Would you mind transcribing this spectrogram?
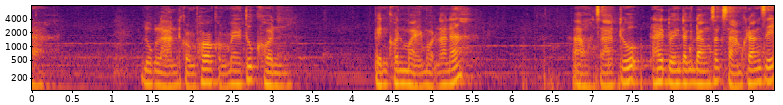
อะลูกหลานของพ่อของแม่ทุกคนเป็นคนใหม่หมดแล้วนะอ้าวสาธุให้ตัวเองดัง ๆ สักสามครั้งสิ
